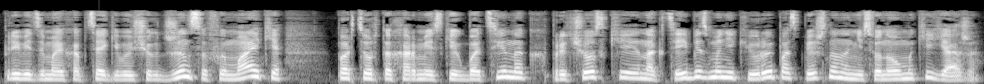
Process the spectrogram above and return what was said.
при виде моих обтягивающих джинсов и майки, потертых армейских ботинок, прически, ногтей без маникюра и поспешно нанесенного макияжа.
